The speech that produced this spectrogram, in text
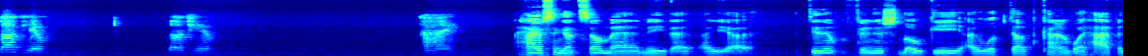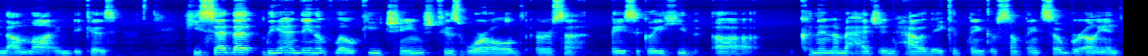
Love you. Love you. Bye. Harrison got so mad at me that I uh, didn't finish Loki. I looked up kind of what happened online because he said that the ending of Loki changed his world, or some, basically he uh, couldn't imagine how they could think of something so brilliant.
